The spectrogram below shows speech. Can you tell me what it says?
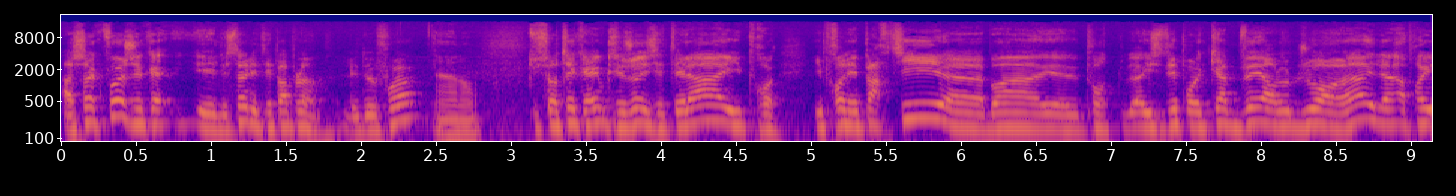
à chaque fois et le stade n'était pas plein les deux fois Ah non. tu sentais quand même que les gens ils étaient là ils, pre- ils prenaient parti euh, bon, euh, pour, ils étaient pour le Cap Vert l'autre jour là après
